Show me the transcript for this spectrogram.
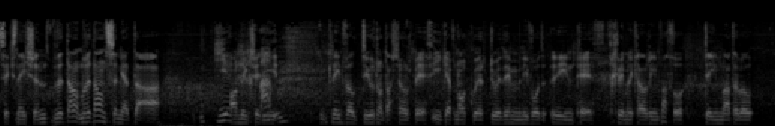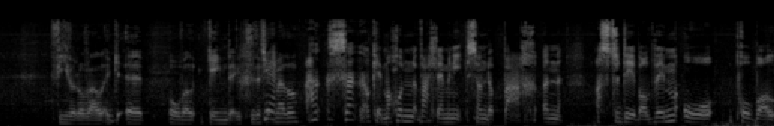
Six Nations. Fydd dal ma' fe dal yn syniad da. Ie. Ond fi'n credu gwneud fel diwrnod allan o'r beth i gefnogwyr dwi e ddim yn mynd i fod yr un peth. Chi ddim yn mynd i cael yr un fath o deimlad a fel fever o fel y g- yy o fel game day. Ti 'da chi'n meddwl? Ie. A sa- oce ma' hwn falle mynd i sowndo bach yn ystrydebol ddim o pobl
